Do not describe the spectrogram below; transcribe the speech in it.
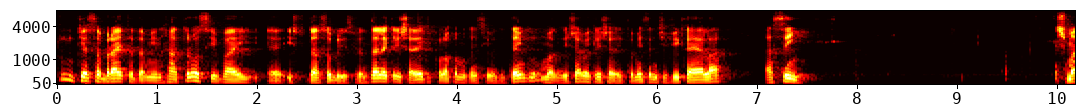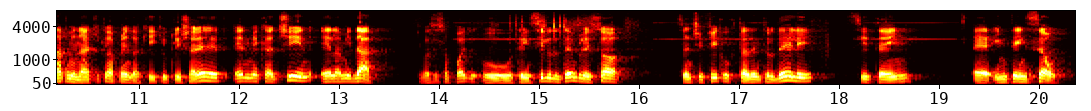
tudo que essa Braita da Minha trouxe e vai é, estudar sobre isso. Ela é clicharet coloca no em cima do templo, uma clichá é clicharet, também santifica ela assim. Shmat Minah, que eu aprendo aqui? Que o Klisharet, El Mekachin, El Amidat. Que você só pode. O utensílio do templo ele só santifica o que está dentro dele se tem é, intenção.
